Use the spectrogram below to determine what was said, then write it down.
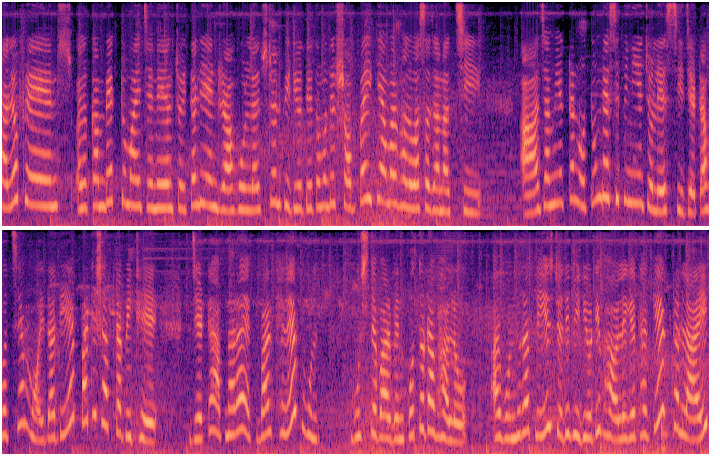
Hello friends welcome back to my channel Chaitali and Rahul lifestyle ভিডিওতে তোমাদের সবাইকে আমার ভালোবাসা জানাচ্ছি। আজ আমি একটা নতুন রেসিপি নিয়ে চলে এসেছি, যেটা হচ্ছে ময়দা দিয়ে পাটিসাপটা পিঠে, যেটা আপনারা একবার খেলে ভুল- বুঝতে পারবেন কতটা ভালো। আর বন্ধুরা প্লিজ যদি ভিডিওটি ভালো লেগে থাকে, একটা লাইক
